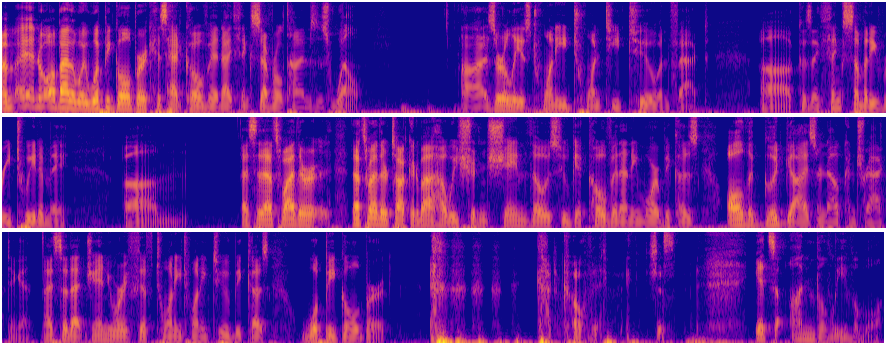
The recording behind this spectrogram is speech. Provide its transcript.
Um, and oh, by the way, Whoopi Goldberg has had COVID, I think, several times as well. Uh, as early as 2022, in fact, because uh, I think somebody retweeted me. Um, I said that's why they're that's why they're talking about how we shouldn't shame those who get COVID anymore because all the good guys are now contracting it. I said that January 5th, 2022, because Whoopi Goldberg got COVID. It's just it's unbelievable.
